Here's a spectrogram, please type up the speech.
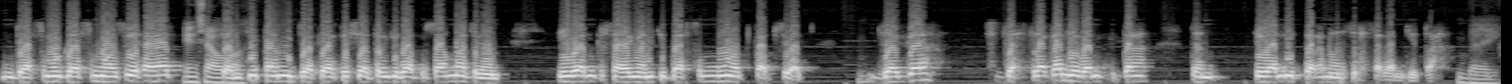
Semoga, semoga semua sehat. Insya Allah. Dan kita menjaga kesehatan kita bersama dengan hewan kesayangan kita semua tetap sehat. Jaga sejahterakan hewan kita dan hewan itu akan mensejahterakan kita. Baik.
